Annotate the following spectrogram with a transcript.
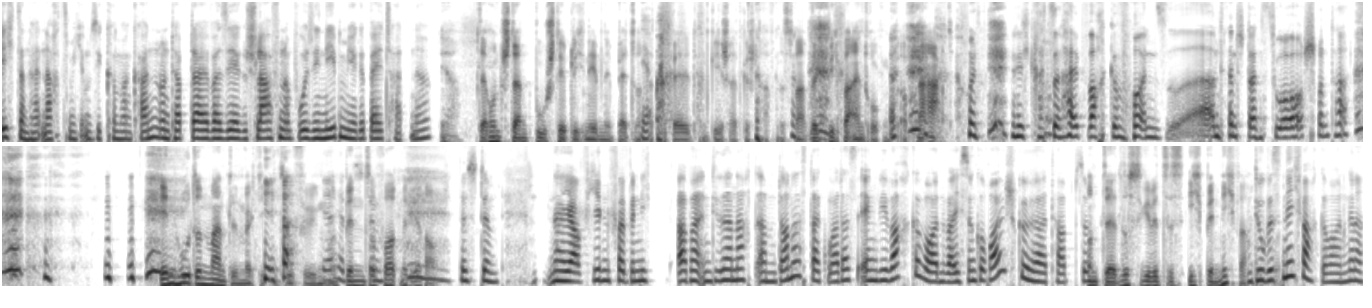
ich dann halt nachts mich um sie kümmern kann und habe teilweise ja geschlafen, obwohl sie neben mir gebellt hat. Ne? Ja, der Hund stand buchstäblich neben dem Bett und Ja. hat gebellt und Gesche hat geschlafen. Das war wirklich beeindruckend, auf eine Art. Und bin ich gerade so halb wach geworden so, ah, und dann standst du auch schon da. In Hut und Mantel möchte ich hinzufügen ja, und bin stimmt. sofort mit ihr raus. Das stimmt. Naja, auf jeden Fall bin ich aber in dieser Nacht am Donnerstag war das irgendwie wach geworden, weil ich so ein Geräusch gehört habe. So, Und der lustige Witz ist, ich bin nicht wach. du bist nicht wach geworden, genau.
